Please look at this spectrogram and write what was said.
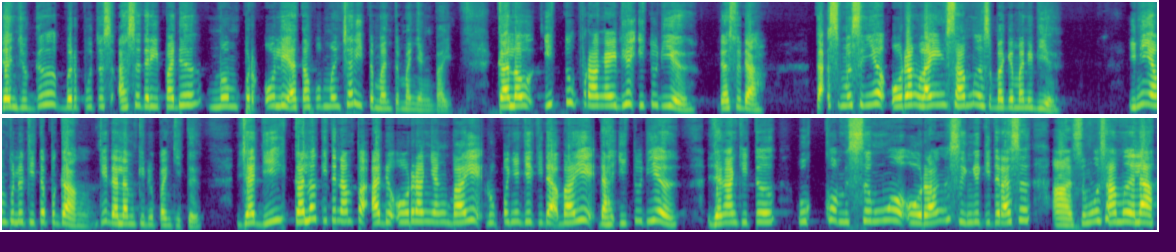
dan juga berputus asa daripada memperoleh ataupun mencari teman-teman yang baik. Kalau itu perangai dia, itu dia. Dah sudah. Tak semestinya orang lain sama sebagaimana dia. Ini yang perlu kita pegang okay, dalam kehidupan kita. Jadi kalau kita nampak ada orang yang baik, rupanya dia tidak baik, dah itu dia. Jangan kita hukum semua orang sehingga kita rasa ah semua samalah.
